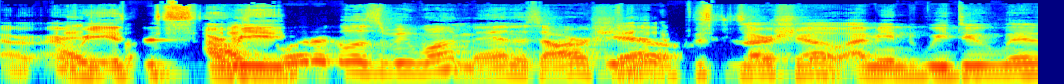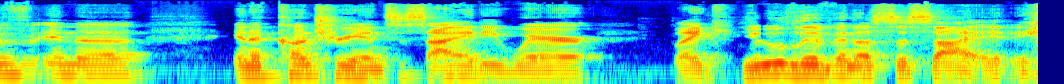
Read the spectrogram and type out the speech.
are, are As- we is this are as we political as we want, man. It's our show. yeah, this is our show. I mean, we do live in a in a country and society where like You live in a society.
